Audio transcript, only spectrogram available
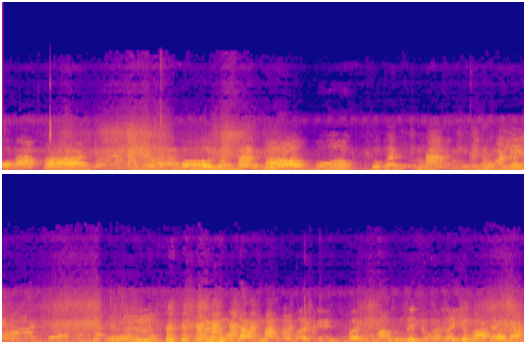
Makan. Buk. Bukan tak mak mak. Apa nak?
